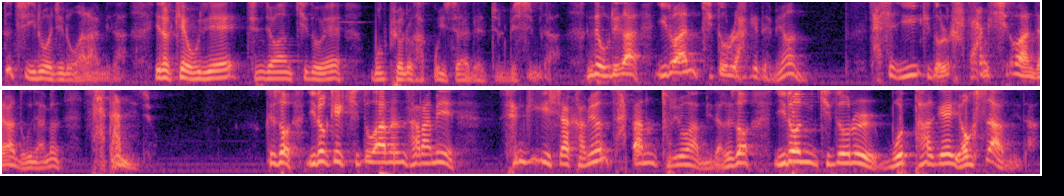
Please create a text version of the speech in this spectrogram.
뜻이 이루어지는 원합니다. 이렇게 우리의 진정한 기도의 목표를 갖고 있어야 될 줄 믿습니다. 근데 우리가 이러한 기도를 하게 되면 사실 이 기도를 가장 싫어한 자가 누구냐면 사단이죠. 그래서 이렇게 기도하는 사람이 생기기 시작하면 사단은 두려워합니다. 그래서 이런 기도를 못하게 역사합니다.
